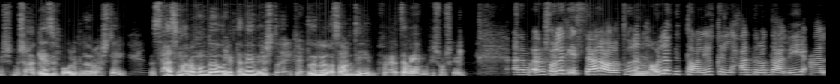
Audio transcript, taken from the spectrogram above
مش مش هجازف وأقول لك إن أنا هروح أشتري. بس هسمع الرقم ده أقول لك تمام قشطة. يعني في ظل الأسعار دي فتمام مفيش مشكلة. أنا أنا مش هقول لك إيه السعر على طول أنا هقول لك التعليق اللي حد رد عليه على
